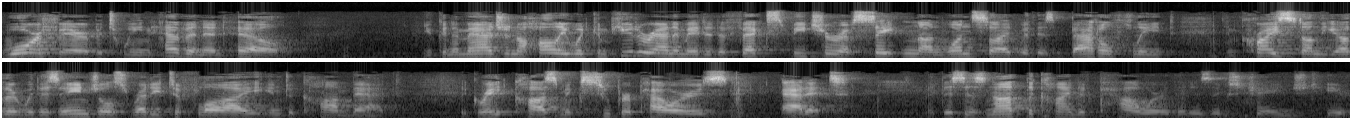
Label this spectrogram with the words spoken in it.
warfare between heaven and hell. You can imagine a Hollywood computer animated effects feature of Satan on one side with his battle fleet and Christ on the other with his angels ready to fly into combat. The great cosmic superpowers at it. But this is not the kind of power that is exchanged here.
